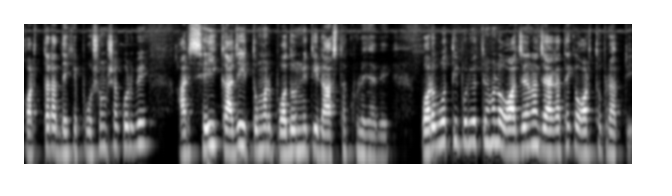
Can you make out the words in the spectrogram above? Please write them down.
কর্তারা দেখে প্রশংসা করবে আর সেই কাজেই তোমার পদোন্নতির রাস্তা খুলে যাবে। পরবর্তী পরিবর্তন হলো অজানা জায়গা থেকে অর্থপ্রাপ্তি।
